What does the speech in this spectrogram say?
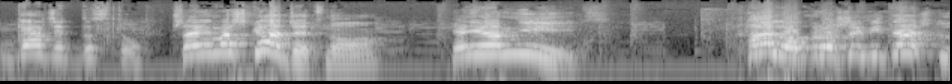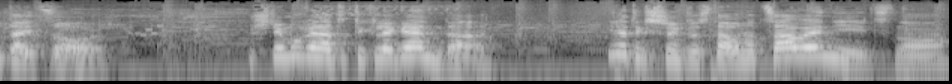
gadżet do stu. Przynajmniej masz gadżet, no! Ja nie mam nic! Halo, proszę mi dać tutaj coś! Już nie mówię na to tych legendach. Ile tych skrzynek zostało? No całe nic, no.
